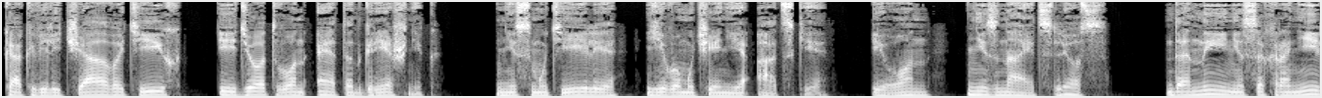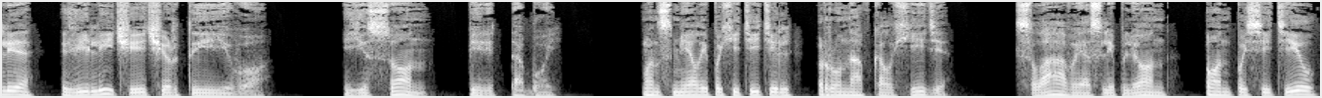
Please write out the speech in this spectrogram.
как величаво тих идет вон этот грешник. Не смутили его мучения адские, и он не знает слез. До ныне сохранили величие черты его. Есон перед тобой. Он смелый похититель руна в Колхиде, славой ослеплен, он посетил,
